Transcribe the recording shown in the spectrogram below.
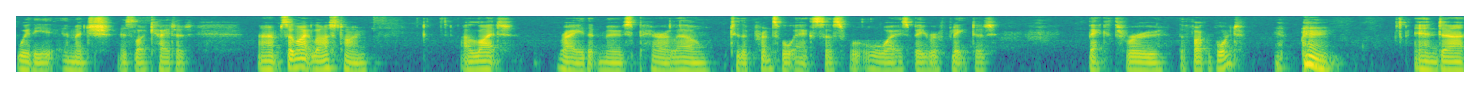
where the image is located. Um, so like last time, a light ray that moves parallel to the principal axis will always be reflected back through the focal point. and, uh,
